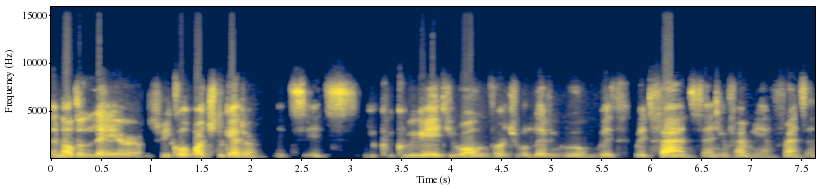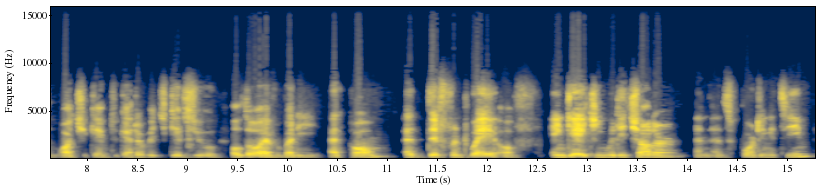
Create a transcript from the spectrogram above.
another layer which we call watch together. It's it's you could create your own virtual living room with with fans and your family and friends and watch a game together, which gives you, although everybody at home, a different way of engaging with each other and, and supporting a team.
